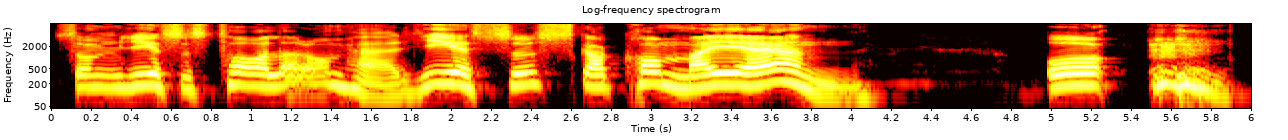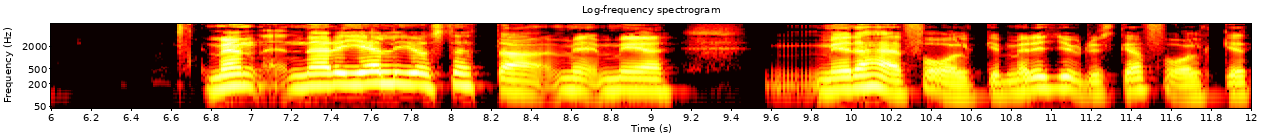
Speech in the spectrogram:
som Jesus talar om här. Jesus ska komma igen. Och, men när det gäller just detta med, med, med det här folket, med det judiska folket,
